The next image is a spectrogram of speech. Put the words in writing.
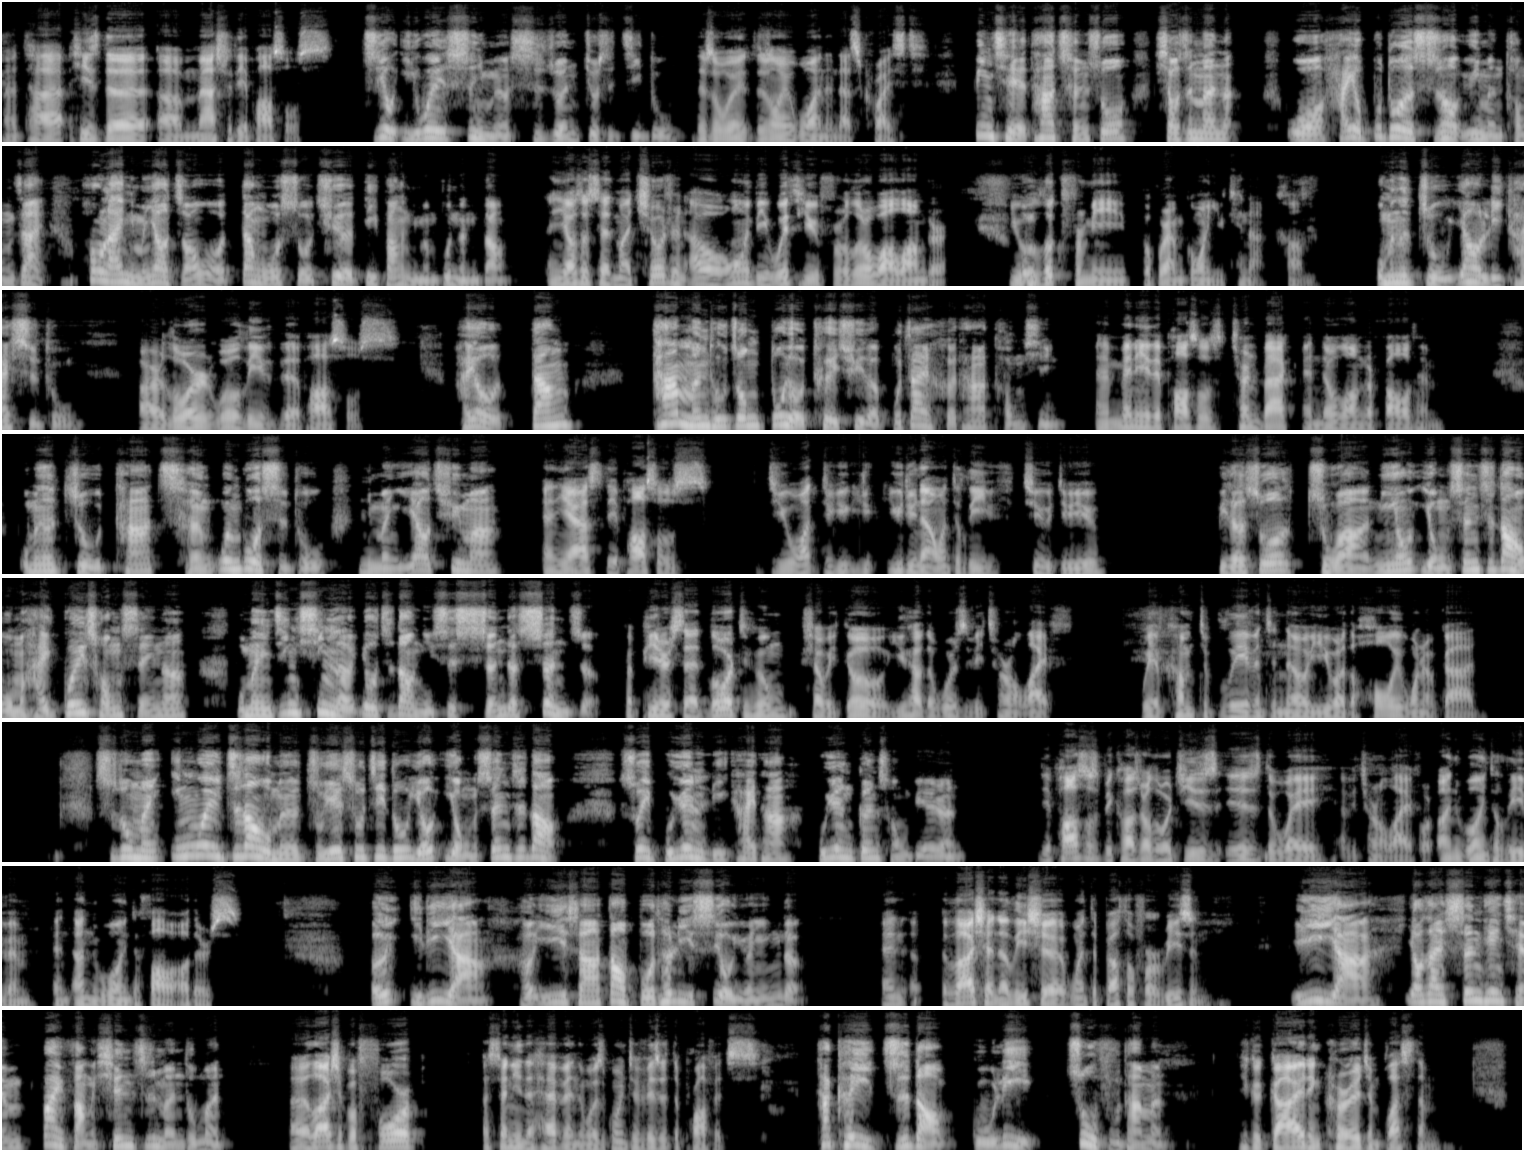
Uh, ta- he's the uh, master of the apostles. 只有一位是你们的师尊，就是基督， There's only there's only one, and that's Christ. 并且他曾说：“小子们，我还有不多的时候与你们同在，后来你们要找我，但我所去的地方你们不能到。 And he also said, My children, I will only be with you for a little while longer. You will Um, look for me, but where I'm going, you cannot come. ”我们的主要离开使徒， Our Lord will leave the apostles. 还有当他门徒中多有退去的，不再和他同行。 And many of the apostles turned back and no longer followed him. 我们的主他曾问过使徒：“你们也要去吗 And he asked the apostles, Do you want do you you, you do not want to leave too, do you?？” 彼得说：“主啊，你有永生之道，我们还归从谁呢？我们已经信了，又知道你是神的圣者。” But Peter said, Lord, to whom shall we go? You have the words of eternal life. We have come to believe and to know you are the Holy One of God. 使徒们因为知道我们的主耶稣基督有永生之道，所以不愿离开他，不愿跟从别人。 The apostles, because our Lord Jesus is the way of eternal life, were unwilling to leave him and unwilling to follow others. 而以利亚和以利沙到伯特利是有原因的。And Elisha and Elisha went to Bethel for a reason. 以利亚要在升天前拜访先知门徒们，Uh, Elijah, before ascending to heaven, was going to visit the prophets. 他可以指导、鼓励、祝福他们，He could guide, encourage, and bless them.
